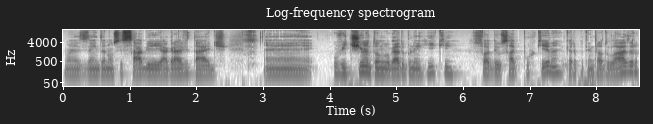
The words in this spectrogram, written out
mas ainda não se sabe a gravidade. É, o Vitinho entrou no lugar do Bruno Henrique, só Deus sabe porquê, né? Que era pra ter entrado o Lázaro.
